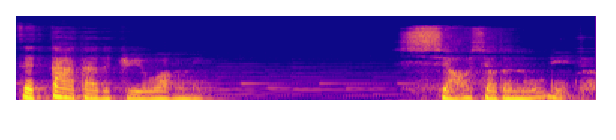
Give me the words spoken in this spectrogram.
在大大的绝望里，小小的努力着。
